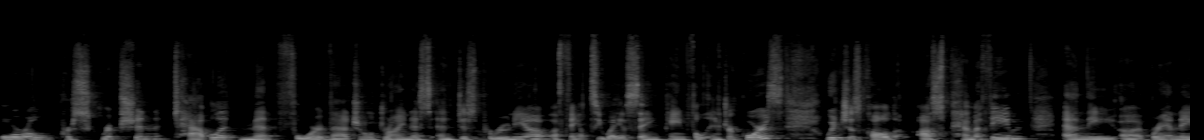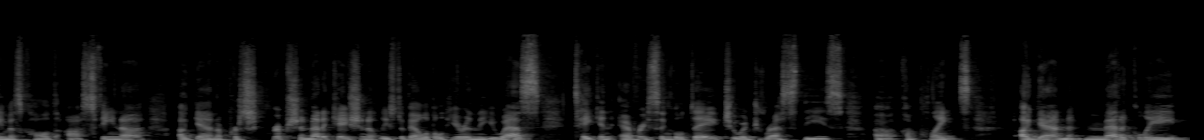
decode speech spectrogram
oral prescription tablet meant for vaginal dryness and dyspareunia, a fancy way of saying painful intercourse, which is called ospemifene. And the uh, brand name is called Osphena. Again, a prescription medication, at least available here in the US, taken every single day to address these uh, complaints. Again, medically,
